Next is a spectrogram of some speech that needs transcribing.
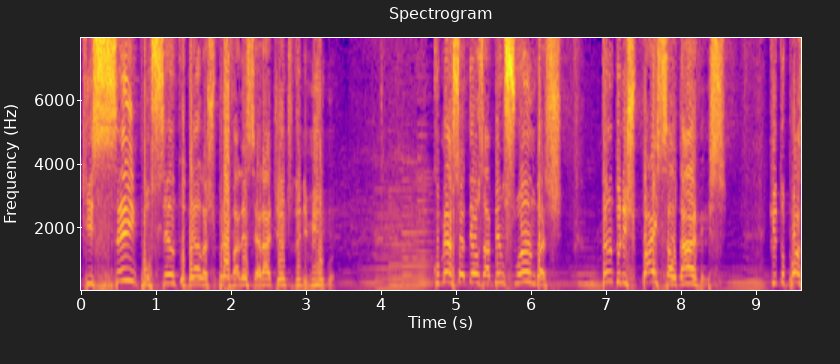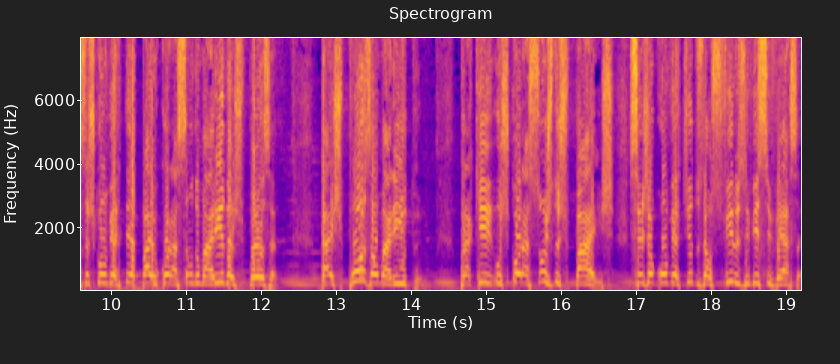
que 100% delas prevalecerá diante do inimigo. Começa, Deus, abençoando-as, dando-lhes pais saudáveis. Que tu possas converter, Pai, o coração do marido à esposa, da esposa ao marido, para que os corações dos pais sejam convertidos aos filhos e vice-versa,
